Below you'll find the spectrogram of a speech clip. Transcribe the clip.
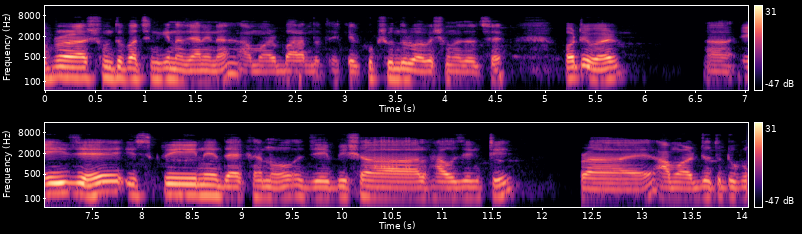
আপনারা শুনতে পাচ্ছেন কিনা জানি না। আমার বারান্দা থেকে খুব সুন্দরভাবে শোনা যাচ্ছে। হোয়াটএভার এই যে স্ক্রিনে দেখানো যে বিশাল হাউজিংটি প্রায় আমার যতটুকু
